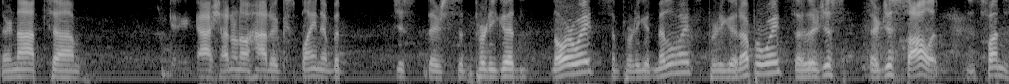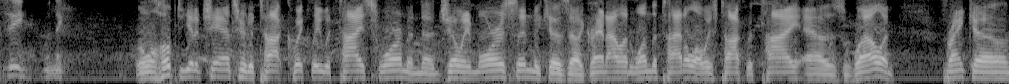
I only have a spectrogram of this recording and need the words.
they're not. Um, gosh, I don't know how to explain it, but just there's some pretty good lower weights, some pretty good middle weights, pretty good upper weights. So they're just they're just solid, it's fun to see when they well, hope to get a chance here to talk quickly with Ty Swarm and uh, Joey Morrison because uh, Grand Island won the title. Always talk with Ty as well. And Frank, uh,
